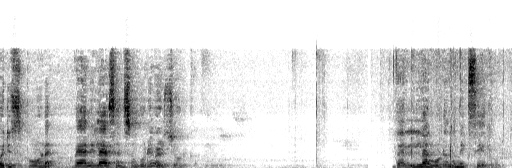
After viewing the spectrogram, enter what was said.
ഒരു സ്പൂണ് വാനില എസൻസും കൂടി ഒഴിച്ചു കൊടുക്കുക ഇതെല്ലാം കൂടി ഒന്ന് മിക്സ് ചെയ്ത് കൊടുക്കുക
